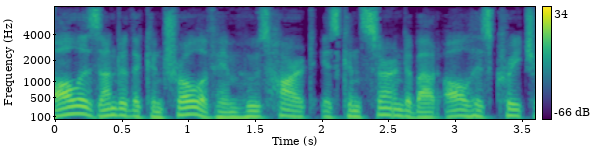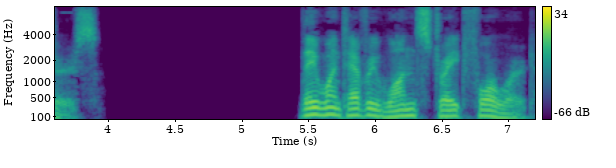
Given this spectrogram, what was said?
all is under the control of him whose heart is concerned about all his creatures. They went every one straight forward.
